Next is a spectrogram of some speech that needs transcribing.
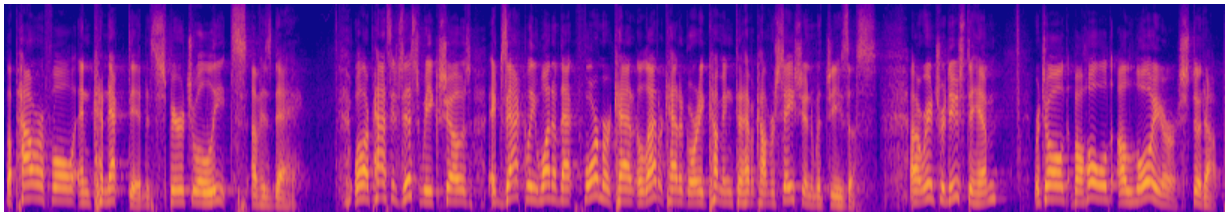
the powerful and connected spiritual elites of his day. Well, our passage this week shows exactly one of that former cat- latter category coming to have a conversation with Jesus. Uh, we're introduced to him. We're told, Behold, a lawyer stood up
